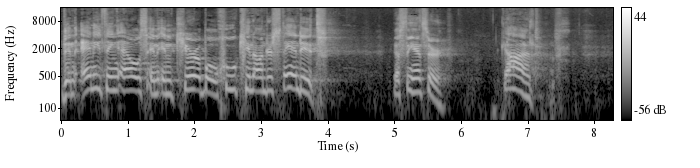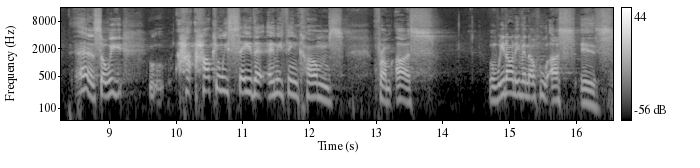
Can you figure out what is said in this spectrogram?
than anything else and incurable. Who can understand it? That's the answer God. Yeah, so we, how, how can we say that anything comes from us when we don't even know who us is?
